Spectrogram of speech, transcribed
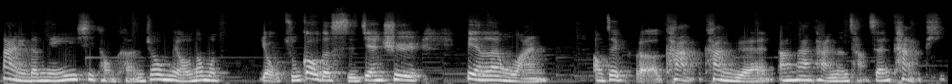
那你的免疫系统可能就没有那么有足够的时间去辨认完哦这个抗抗原，让它才能产生抗体。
